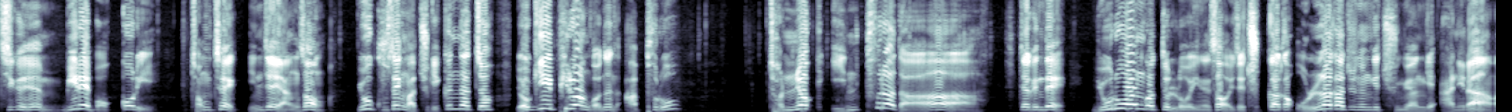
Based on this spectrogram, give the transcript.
지금 미래 먹거리, 정책, 인재 양성, 요 구색 맞추기 끝났죠? 여기에 필요한 거는 앞으로 전력 인프라다. 자, 근데 요러한 것들로 인해서 이제 주가가 올라가 주는 게 중요한 게 아니라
